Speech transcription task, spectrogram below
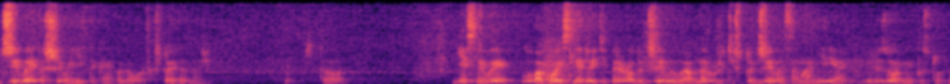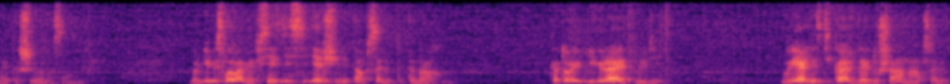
Джива это Шива, есть такая поговорка. Что это значит? Что если вы глубоко исследуете природу дживы, вы обнаружите, что джива сама нереальна, иллюзорная и пустотная. Это Шива на самом деле. Другими словами, все здесь сидящие – это абсолют, это брахма, который играет в людей. В реальности каждая душа, она абсолют.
